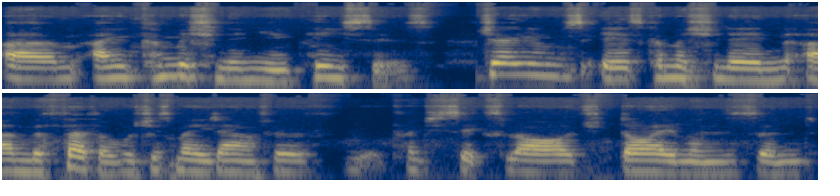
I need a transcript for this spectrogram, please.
um, and commissioning new pieces. James is commissioning um, the feather, which is made out of 26 large diamonds, and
